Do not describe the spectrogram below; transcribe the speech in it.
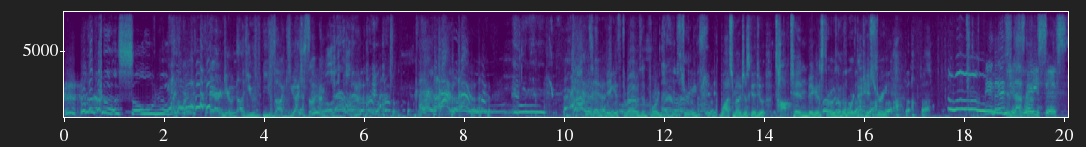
have soloed I him. swear, Aaron, you, uh, you, you suck. You actually suck. I'm- top 10 biggest throws in Fortnite history. Watch Mojo's gonna do top 10 biggest throws in Fortnite history. Man, that's And just that's good. racist.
